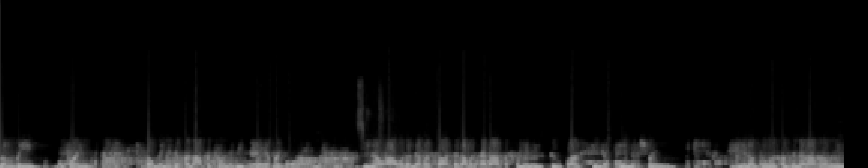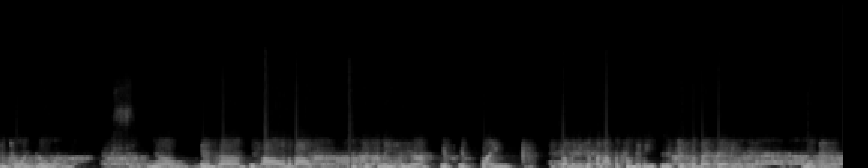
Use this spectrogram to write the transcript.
the leaf brings so many different opportunities for everyone. You know, I would have never thought that I would have had the opportunity to work in the industry, you know, doing something that I really enjoy doing. You know, and um, it's all about it's this leaf here. It, it brings so many different opportunities. It's just the fact that, well,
